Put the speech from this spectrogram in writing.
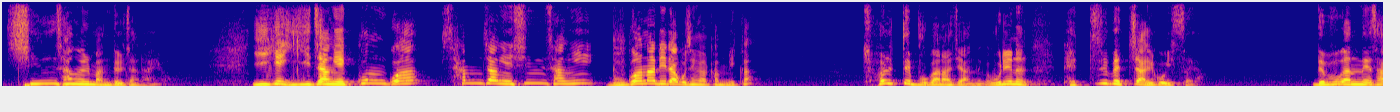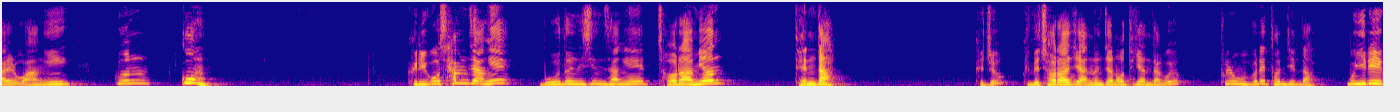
신상을 만들잖아요. 이게 2장의 꿈과 3장의 신상이 무관하리라고 생각합니까? 절대 무관하지 않는 거. 우리는 배쯔배쯔 알고 있어요. 느부갓네살 왕이 꾼 꿈. 그리고 3장의 모든 신상에 절하면 된다. 그죠? 근데 절하지 않는 자는 어떻게 한다고요? 풀무분에 던진다. 뭐 이래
